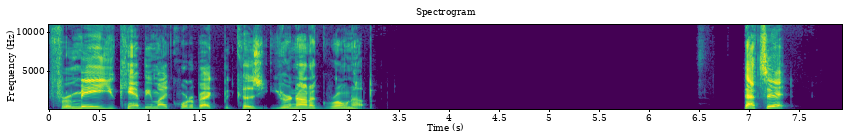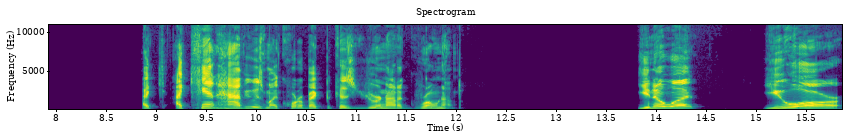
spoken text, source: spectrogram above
For me, you can't be my quarterback because you're not a grown up. That's it. I, I can't have you as my quarterback because you're not a grown up. You know what? You are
